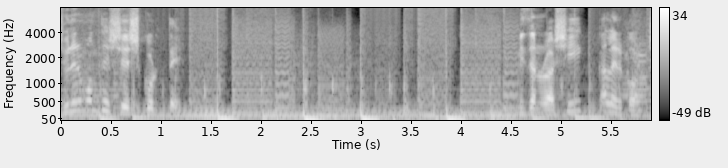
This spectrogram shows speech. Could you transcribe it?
জুনের মধ্যে শেষ করতে। মিজান রাশি কালের কণ্ঠ।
